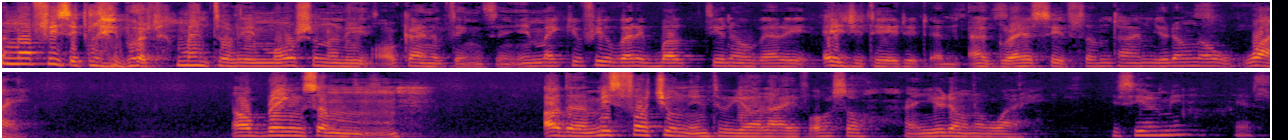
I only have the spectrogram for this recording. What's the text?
Not physically, but mentally, emotionally, all kind of things. It make you feel very bugged, you know, very agitated and aggressive sometimes. You don't know why. Or bring some other misfortune into your life also, and you don't know why. You see what I mean? Yes.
